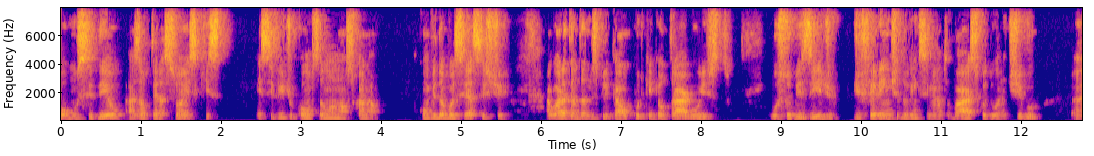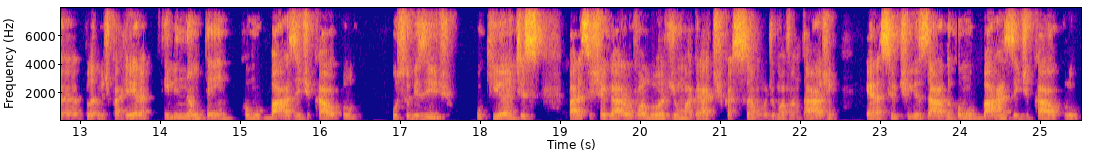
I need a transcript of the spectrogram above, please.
como se deu as alterações que esse vídeo consta no nosso canal. Convido você a assistir. Agora, tentando explicar o porquê que eu trago isto. O subsídio, diferente do vencimento básico do antigo uh, plano de carreira, ele não tem como base de cálculo o subsídio. O que antes, para se chegar ao valor de uma gratificação ou de uma vantagem, era se utilizado como base de cálculo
